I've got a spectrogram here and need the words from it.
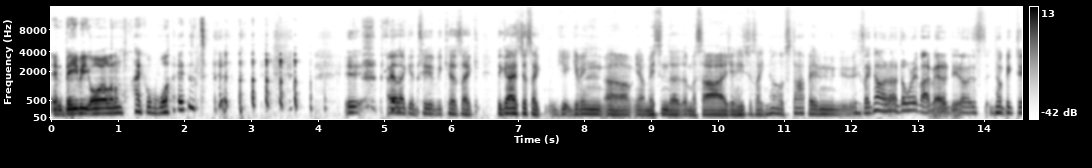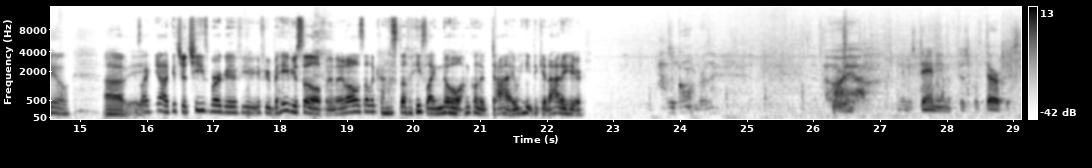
and baby oil, and I'm like, what? it, I like it too because like the guy's just like g- giving um, you know Mason the, the massage, and he's just like, no, stop it. And he's like, no, no, don't worry about it, man. You know, it's no big deal. Uh, It's like, yeah, I'll get you a cheeseburger if you if you behave yourself and, and all this other kind of stuff. And he's like, no, I'm gonna die. We need to get out of here. How's it going, brother? Who are you? My name is Danny. I'm a physical therapist.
